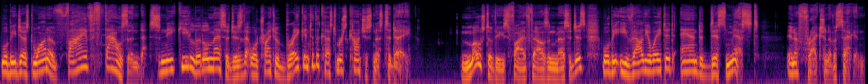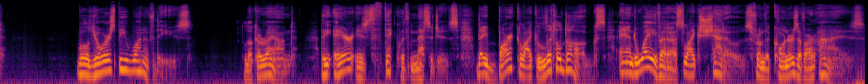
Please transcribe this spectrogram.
will be just one of 5,000 sneaky little messages that will try to break into the customer's consciousness today. Most of these 5,000 messages will be evaluated and dismissed in a fraction of a second. Will yours be one of these? Look around. The air is thick with messages. They bark like little dogs and wave at us like shadows from the corners of our eyes.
